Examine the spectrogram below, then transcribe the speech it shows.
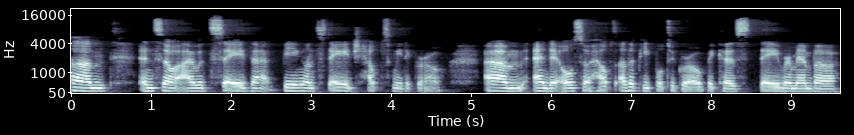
Um, and so I would say that being on stage helps me to grow. Um, and it also helps other people to grow because they remember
